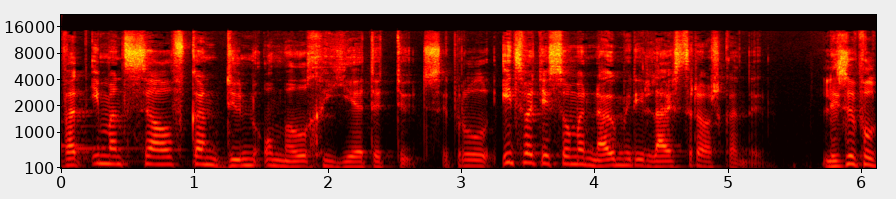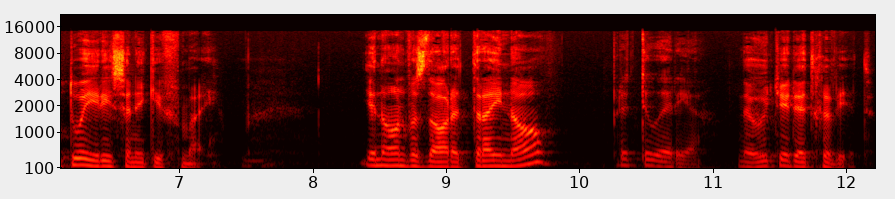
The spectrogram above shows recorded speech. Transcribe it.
wat iemand self kan doen om hul geheue te toets? Ek bedoel iets wat jy sommer nou met die luisteraars kan doen. Lise voltooi hierdie sinnetjie vir my. Eendag was daar 'n trein na Pretoria. Nou hoe het jy dit geweet?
